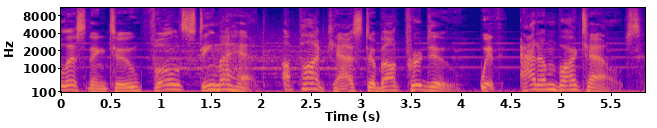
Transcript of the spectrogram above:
listening to Full Steam Ahead, a podcast about Purdue with Adam Bartels.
